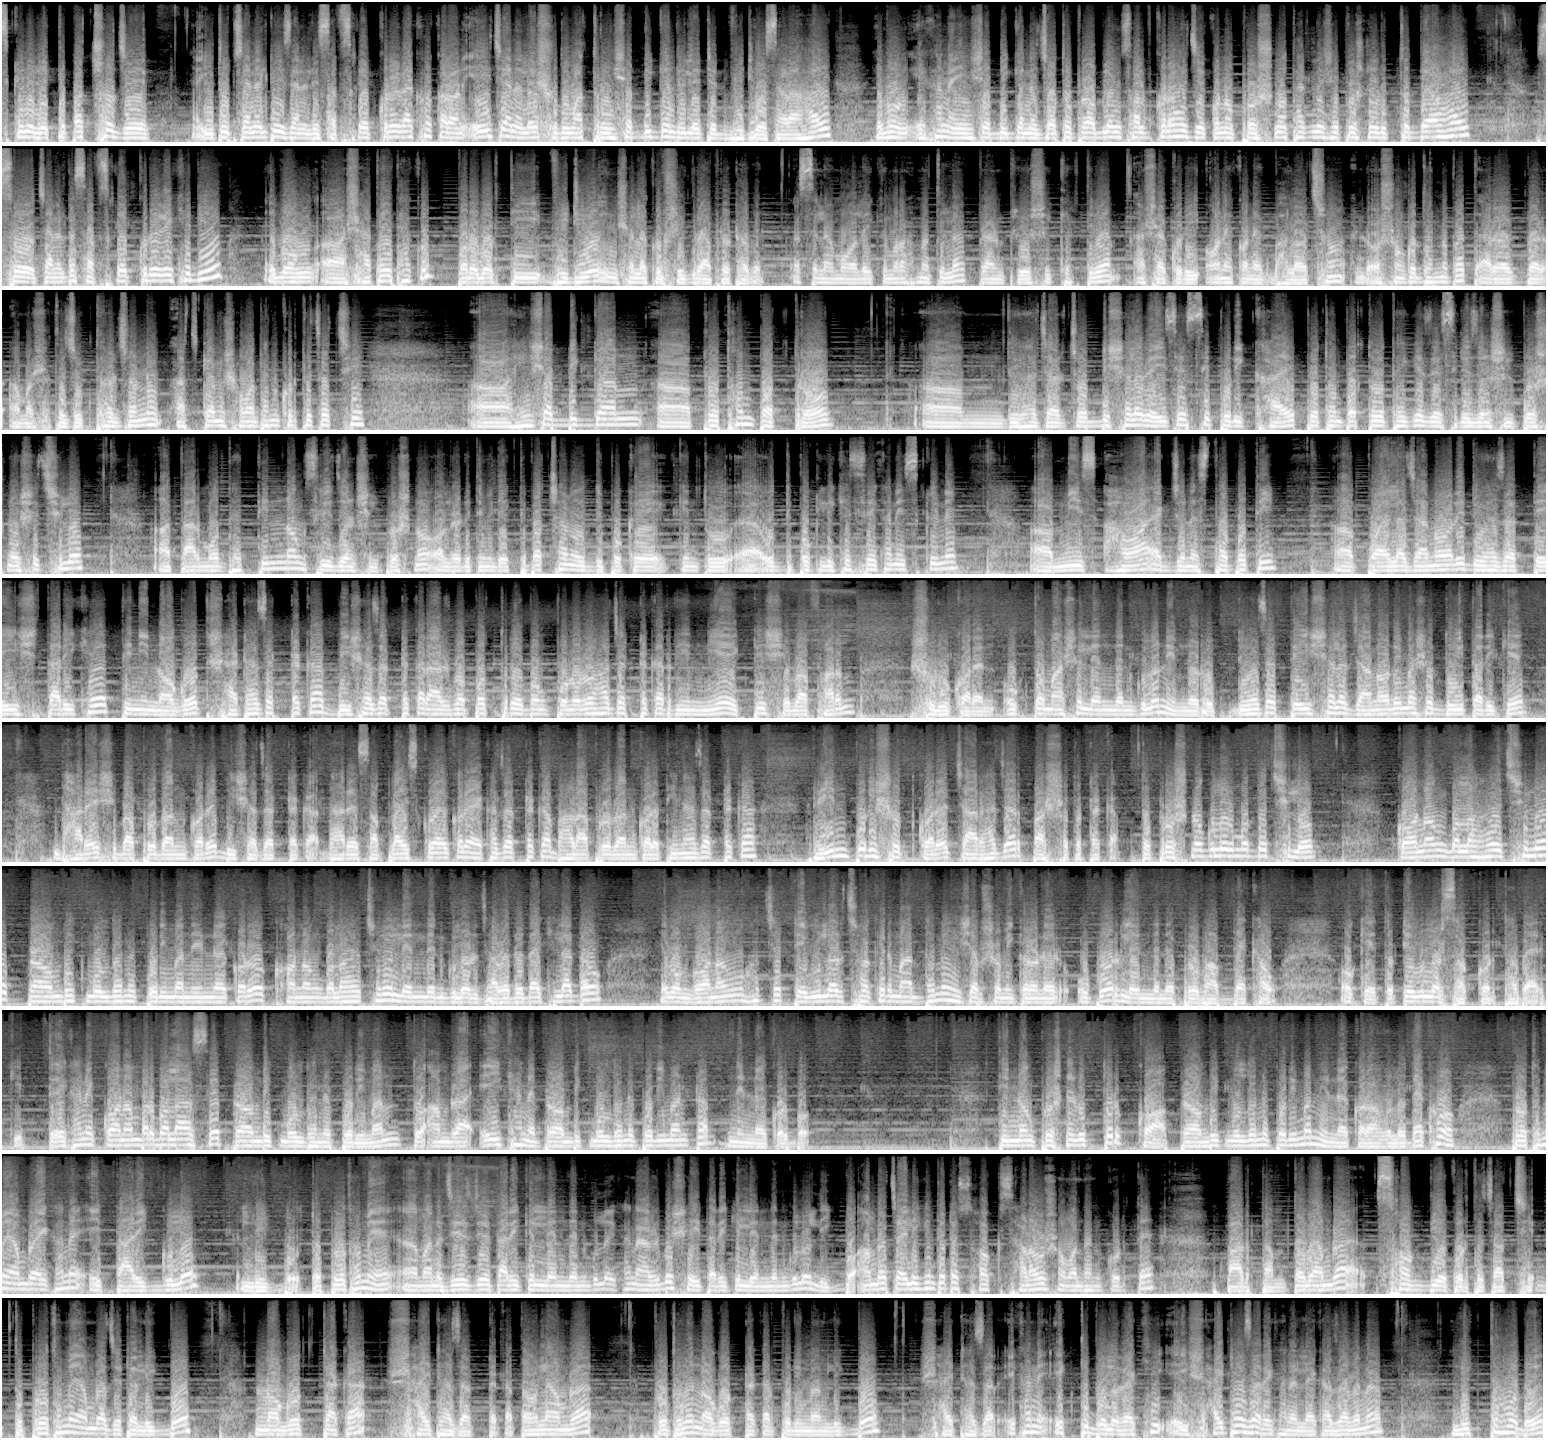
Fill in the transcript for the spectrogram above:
স্ক্রিনে দেখতে পাচ্ছ যে ইউটিউব চ্যানেলটি এই চ্যানেলটি সাবস্ক্রাইব করে রাখো, কারণ এই চ্যানেলে শুধুমাত্র হিসাব বিজ্ঞান রিলেটেড ভিডিও ছাড়া হয় এবং এখানে হিসাব বিজ্ঞানের যত প্রবলেম সলভ করা হয় যে কোনো প্রশ্ন থাকলে সেই প্রশ্নের উত্তর দেওয়া হয়। সো চ্যানেলটা সাবস্ক্রাইব করে রেখে দিও এবং সাথেই থাকো। পরবর্তী ভিডিও ইনশাল্লাহ খুব শীঘ্র আপলোড হবে। আসসালামু আলাইকুম রহমতুল্লাহ। প্রাণপ্রিয় শিক্ষার্থীরা, আশা করি অনেক অনেক ভালো আছো। অসংখ্য ধন্যবাদ আরও একবার আমার সাথে যুক্ত হওয়ার জন্য। আজকে আমি সমাধান করতে চাচ্ছি হিসাব বিজ্ঞান প্রথম পত্র দুই হাজার চব্বিশ সালের এইচএসসি পরীক্ষায় প্রথম পত্র থেকে যে সৃজনশীল প্রশ্ন এসেছিল তার মধ্যে তিন নং সৃজনশীল প্রশ্ন অলরেডি তুমি দেখতে পাচ্ছ, আমি উদ্দীপকে কিন্তু উদ্দীপক লিখেছি এখানে স্ক্রিনে মিস হাওয়া একজন স্থপতি পয়লা জানুয়ারি দুই হাজার তেইশ তারিখে তিনি নগদ ষাট হাজার টাকা, বিশ হাজার টাকার আসবাবপত্র এবং পনেরো হাজার টাকার ঋণ নিয়ে একটি সেবা ফার্ম শুরু করেন। উক্ত মাসে লেনদেনগুলো নিম্নরূপ। দুই সালে জানুয়ারি মাসের দুই তারিখে ধারে সেবা প্রদান করে বিশ হাজার টাকা, ধারে সাপ্লাইজ ক্রয় করে এক হাজার টাকা, ভাড়া প্রদান করে তিন হাজার টাকা, ঋণ পরিশোধ করে চার হাজার পাঁচশত টাকা। তো প্রশ্নগুলোর মধ্যে ছিল, ক নং বলা হয়েছিল, প্রারম্ভিক মূলধনের পরিমাণ নির্ণয় করো, খ নং বলা হয়েছিল, লেনদেনগুলোর জাবেদে দাখিলা দাও, এবং গ নং হচ্ছে টেবুলার ছকের মাধ্যমে হিসাব সমীকরণের উপর লেনদেনের প্রভাব দেখাও। ওকে, তো টেবুলার ছক করতে হবে আর কি। তো এখানে ক নাম্বার বলা আছে, প্রারম্ভিক মূলধনের পরিমাণ। তো আমরা এইখানে প্রারম্ভিক মূলধনের পরিমাণটা নির্ণয় করব। তিন নং প্রশ্নের উত্তর ক। প্রারম্ভিক মূলধনের পরিমাণ নির্ণয় করা হলো। দেখো, প্রথমে আমরা এখানে এই তারিখগুলো লিখব। তো প্রথমে মানে যে যে তারিখের লেনদেনগুলো এখানে আসবে, সেই তারিখের লেনদেনগুলো লিখব। আমরা চাইলে কিন্তু এটা ছক ছাড়াও সমাধান করতে পারতাম। তবে আমরা ছক দিয়ে করতে চাচ্ছি। তো প্রথমে আমরা যেটা লিখব, নগদ টাকা ষাট হাজার টাকা। তাহলে আমরা প্রথমে নগদ টাকার পরিমাণ লিখব ষাট হাজার। এখানে একটু বলে রাখি, এই ষাট হাজার এখানে লেখা যাবে না। লিখতে হবে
